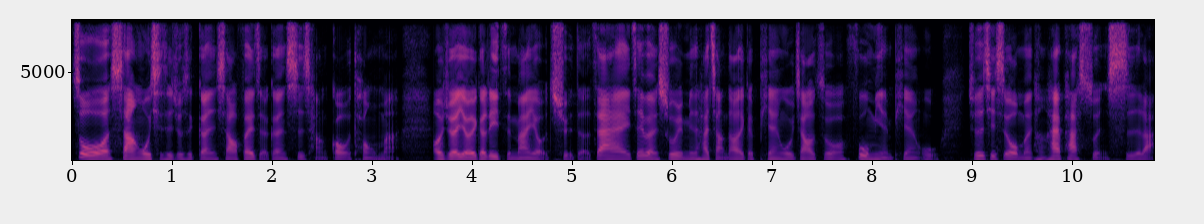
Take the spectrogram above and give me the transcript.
做商务其实就是跟消费者、跟市场沟通嘛。我觉得有一个例子蛮有趣的，在这本书里面，他讲到一个偏误叫做负面偏误，就是其实我们很害怕损失啦。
